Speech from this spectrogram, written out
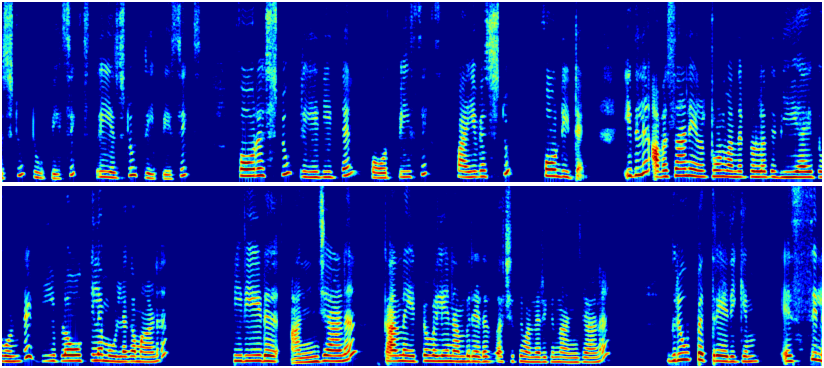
S two two P six three S two three P six four S two three D ten four P six five S two four D ten ഇതിൽ അവസാന ഇലക്ട്രോൺ വന്നിട്ടുള്ളത് ഡി ആയതുകൊണ്ട് ഡി ബ്ലോക്കിലെ മൂലകമാണ് പിരീഡ് അഞ്ചാണ്. കാരണം ഏറ്റവും വലിയ നമ്പർ ഇടതുവശത്ത് വന്നിരിക്കുന്ന അഞ്ചാണ്. ഗ്രൂപ്പ് എത്രയായിരിക്കും? എസ്സിൽ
